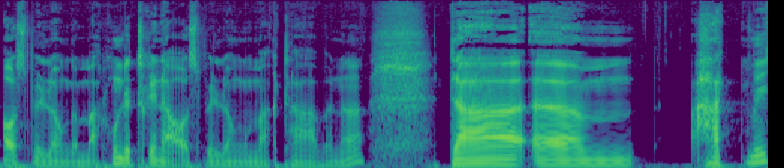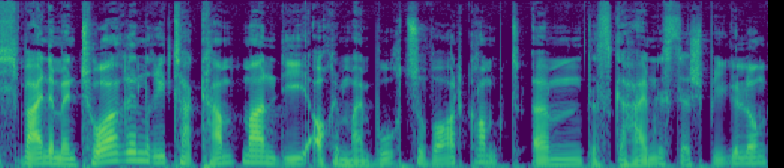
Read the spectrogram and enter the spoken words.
Ausbildung gemacht, Hundetrainerausbildung gemacht habe, ne, da ähm, hat mich meine Mentorin Rita Kampmann, die auch in meinem Buch zu Wort kommt, ähm, das Geheimnis der Spiegelung,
